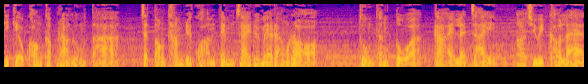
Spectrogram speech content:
ที่เกี่ยวข้องกับพระหลวงตา จะต้องทำด้วยความเต็มใจโดยไม่รั้งรอ ทุ่มทั้งตัว กายและใจ เอาชีวิตเข้าแลก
